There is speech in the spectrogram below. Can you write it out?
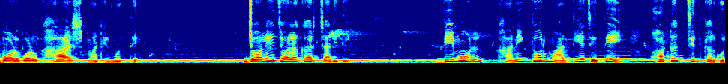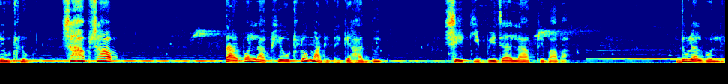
বড় বড় ঘাস মাঠের মধ্যে। জলে জলাকার চারিদিক। বিমল খানিক দূর মাঠ দিয়ে যেতেই হঠাৎ চিৎকার করে উঠল, সাপ সাপ! তারপর লাফিয়ে উঠল মাটি থেকে হাত দুই। সে কি বেজায় লাভ রে বাবা! দুলাল বললে,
